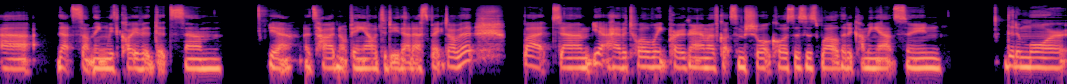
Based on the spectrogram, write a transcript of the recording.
uh, that's something with COVID that's, um, yeah, it's hard not being able to do that aspect of it. But um, yeah, I have a 12 week program. I've got some short courses as well that are coming out soon that are more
